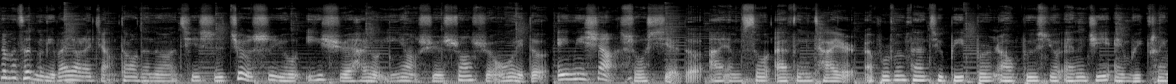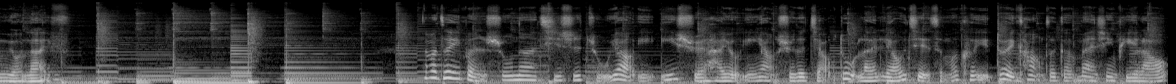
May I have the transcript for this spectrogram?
那么这个礼拜要来讲到的呢，其实就是由医学还有营养学双学位的 Amy Sha 所写的《I Am So Effing Tired: A Proven Plan to Beat Burnout, Boost Your Energy and Reclaim Your Life》。么这一本书呢，其实主要以医学还有营养学的角度来了解怎么可以对抗这个慢性疲劳。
